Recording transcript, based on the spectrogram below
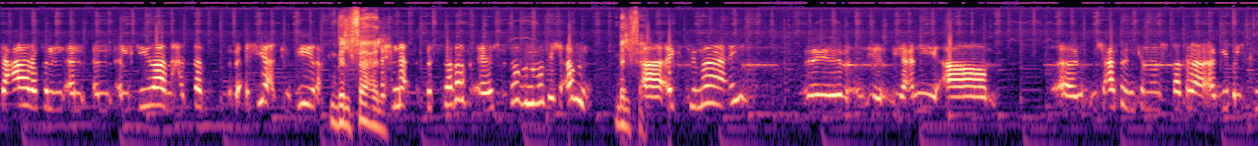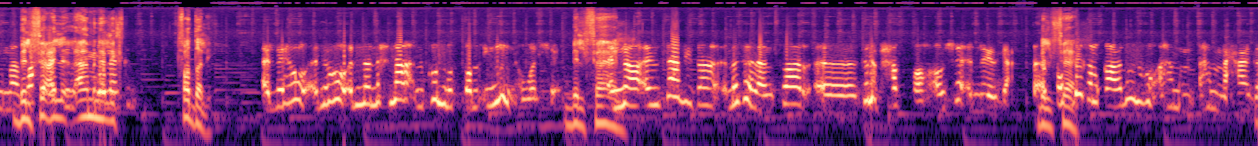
تعارف ال- ال- ال- الجيران حتى بأشياء كثيرة. بالفعل. إحنا بسبب إيش؟ بسبب إنه ما فيش أمن. بالفعل. آه اجتماعي آه يعني آه آه مش عارفة يمكن مش قادرة أجيب الكلمة بالفعل ولكن- الاجت- تفضلي. اللي هو اللي هو إنه نحن نكون مطمئنين أول شيء. بالفعل. إنه انسان إذا مثلا صار آه، سلب حقه أو شيء إنه يرجع. بالفعل. تطبيق القانون هو أهم أهم حاجة في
